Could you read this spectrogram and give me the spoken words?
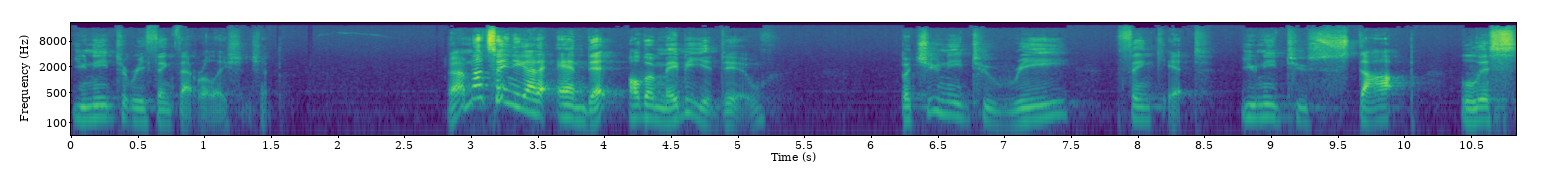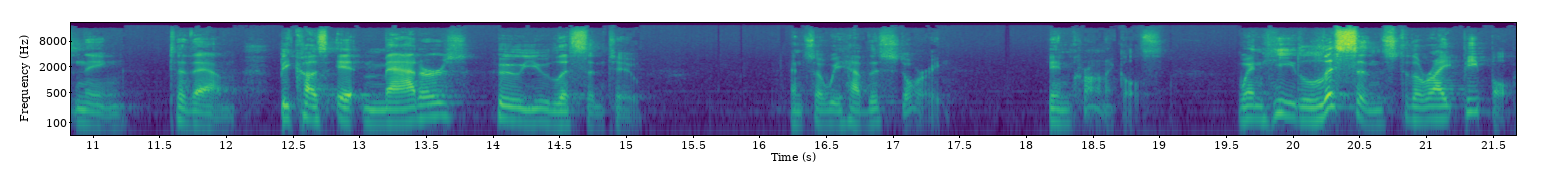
you need to rethink that relationship. Now, I'm not saying you got to end it, although maybe you do, but you need to rethink it. You need to stop listening to them because it matters who you listen to. And so we have this story in Chronicles. When he listens to the right people,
